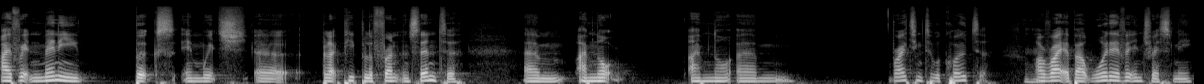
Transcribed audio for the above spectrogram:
I've written many books in which uh, black people are front and center. Um, I'm not. I'm not um, writing to a quota. I'll write about whatever interests me,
